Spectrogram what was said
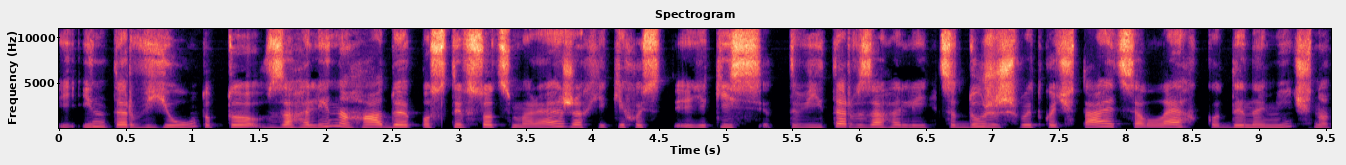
і інтерв'ю, тобто, взагалі нагадує пости в соцмережах, якихось якийсь твіттер взагалі. Це дуже швидко читається, легко, динамічно,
